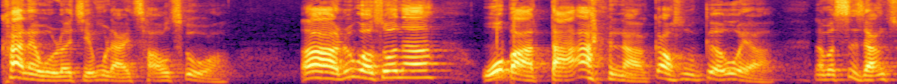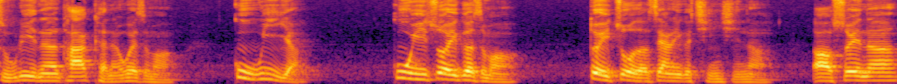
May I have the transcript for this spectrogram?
看了我的节目来操作啊。啊如果说呢，我把答案呢告诉各位啊，那么市场主力呢，他可能会什么故意啊，故意做一个什么对做的这样一个情形呢？啊，所以呢，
